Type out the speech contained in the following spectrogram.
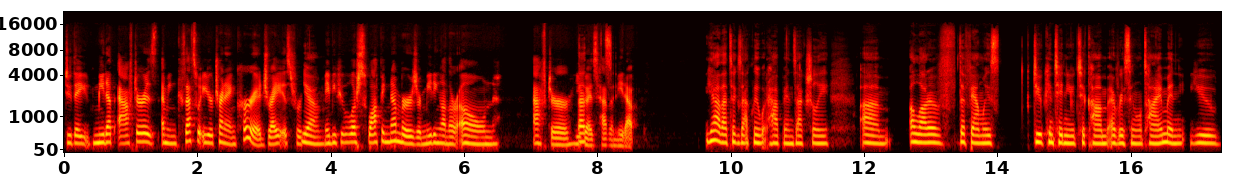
do they meet up after is i mean because that's what you're trying to encourage right? Is for yeah. maybe people are swapping numbers or meeting on their own after you that's, guys have a meetup. Yeah that's exactly what happens actually. Um, a lot of the families do continue to come every single time and you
